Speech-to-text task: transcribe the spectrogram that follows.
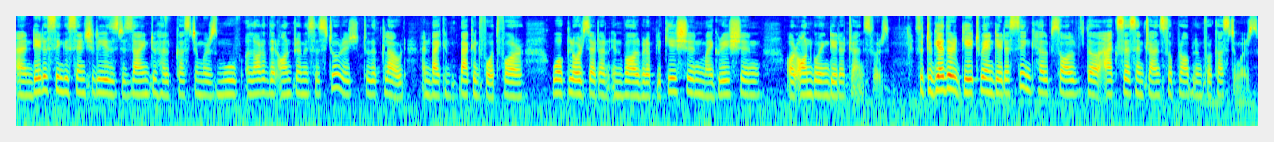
And Data Sync essentially is designed to help customers move a lot of their on-premises storage to the cloud and back and, back and forth for workloads that are involve replication, migration, or ongoing data transfers. So together, Gateway and Data Sync help solve the access and transfer problem for customers.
